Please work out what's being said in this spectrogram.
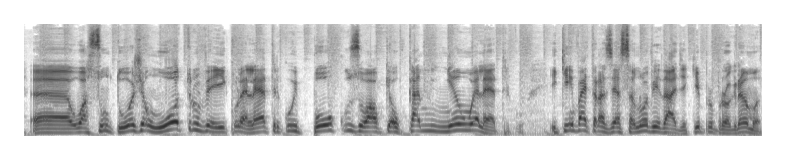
Uh, o assunto hoje é um outro veículo elétrico e pouco usual, que é o caminhão elétrico. E quem vai trazer essa novidade aqui para o programa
